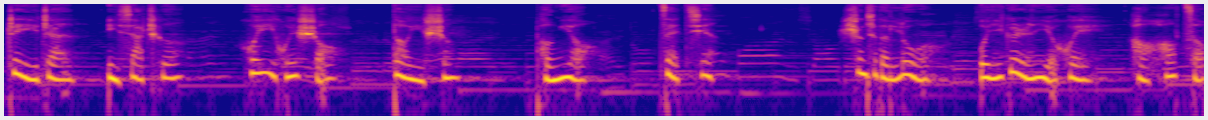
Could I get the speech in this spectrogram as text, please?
这一站，你下车，挥一挥手，道一声，朋友，再见。剩下的路，我一个人也会好好走。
